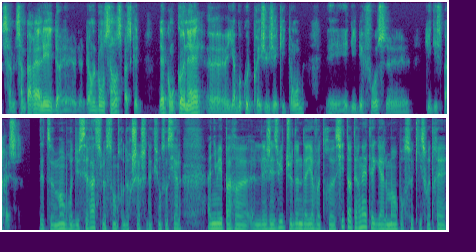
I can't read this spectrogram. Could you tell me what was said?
ça, ça, me paraît aller dans le bon sens parce que dès qu'on connaît, il y a beaucoup de préjugés qui tombent et, d'idées fausses euh, qui disparaissent. Vous êtes membre du CERAS, le Centre de recherche et d'action sociale animé par euh, les jésuites. Je donne d'ailleurs votre site internet également pour ceux qui souhaiteraient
